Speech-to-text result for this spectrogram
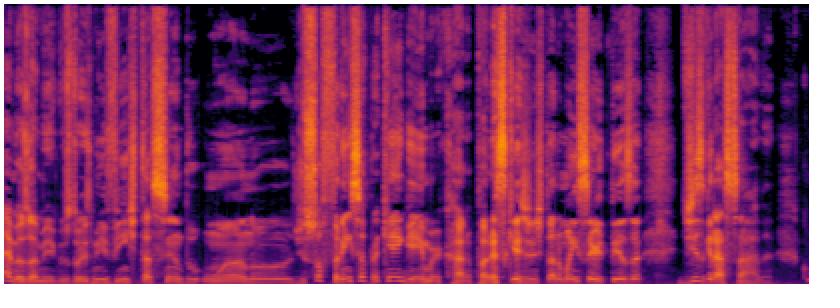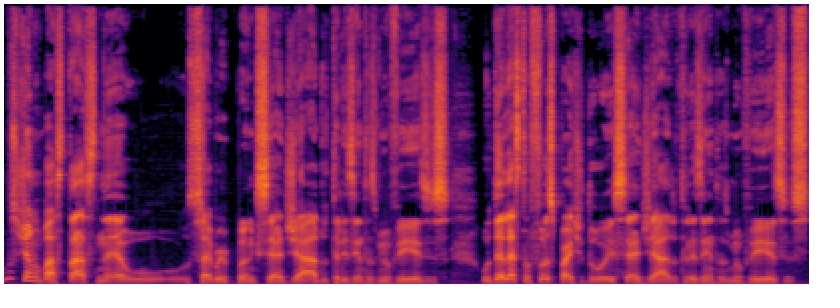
É, meus amigos, 2020 tá sendo um ano de sofrência para quem é gamer, cara. Parece que a gente tá numa incerteza desgraçada. Como se já não bastasse, né, o Cyberpunk ser adiado 300 mil vezes, o The Last of Us Part 2 ser adiado 300 mil vezes,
